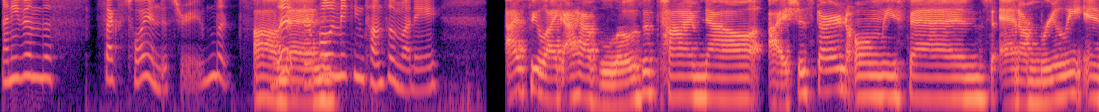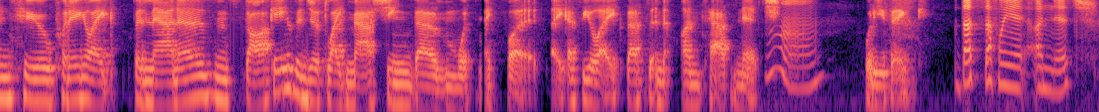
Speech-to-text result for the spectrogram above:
and even this sex toy industry. It's Aw, lit. They're probably making tons of money. I feel like I have loads of time now. I should start an OnlyFans, and I'm really into putting like bananas and stockings and just like mashing them with my foot. Like I feel like that's an untapped niche. Hmm. What do you think? That's definitely a niche,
